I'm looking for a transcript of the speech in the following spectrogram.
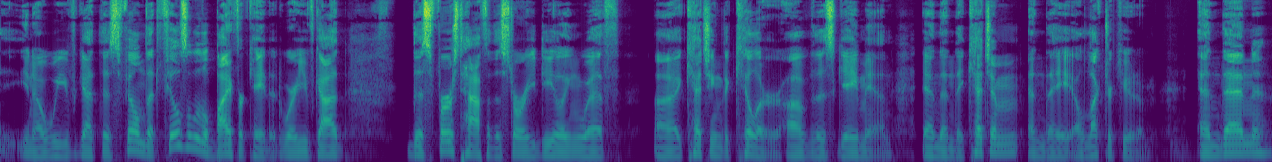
you know we've got this film that feels a little bifurcated, where you've got this first half of the story dealing with uh, catching the killer of this gay man, and then they catch him and they electrocute him, and then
